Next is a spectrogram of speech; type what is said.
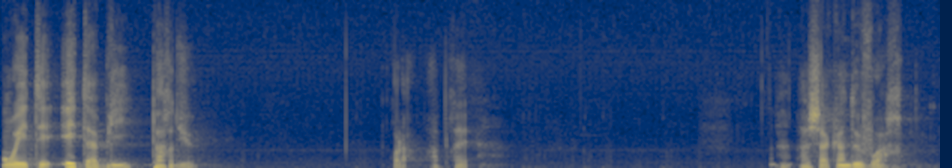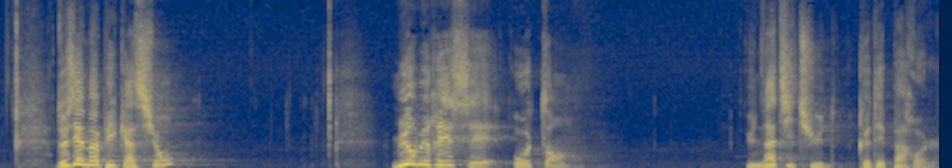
ont été établies par Dieu. Voilà, après, à chacun de voir. Deuxième application, murmurer, c'est autant une attitude que des paroles.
